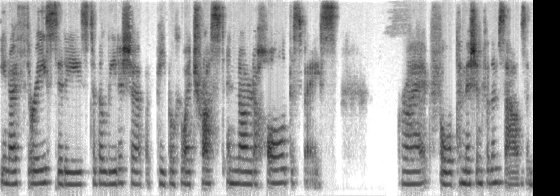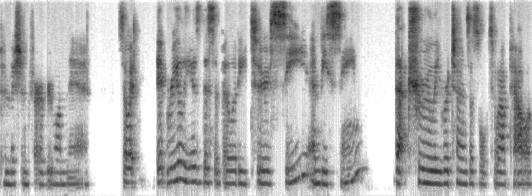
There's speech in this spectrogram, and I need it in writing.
you know, three cities to the leadership of people who I trust and know to hold the space, right, for permission for themselves and permission for everyone there. So it it really is this ability to see and be seen that truly returns us all to our power.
